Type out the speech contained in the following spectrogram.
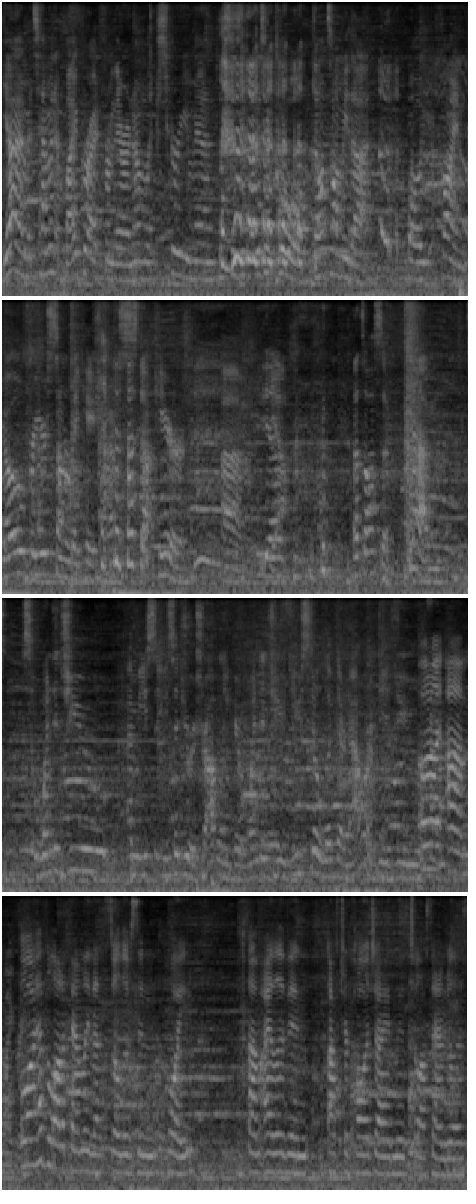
"Yeah, I'm a 10 minute bike ride from there," and I'm like, "Screw you, man. This isn't, this isn't cool. Don't tell me that." Well, fine. Go for your summer vacation. I'm stuck here. Um, Yeah. yeah. That's awesome. Yeah. um, So when did you? I mean, you said, you said you were traveling here. When did you? Do you still live there now, or did you? Oh, no, I, kind of um, migrate? well, I have a lot of family that still lives in Hawaii. Um, I live in, after college, I moved to Los Angeles.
